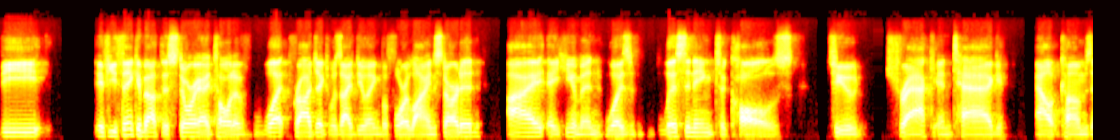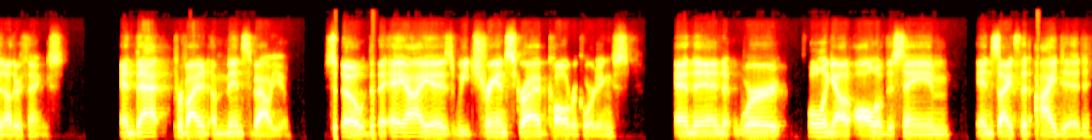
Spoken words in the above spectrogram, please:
the if you think about the story I told of what project was I doing before Liine started, I, a human, was listening to calls to track and tag outcomes and other things. And that provided immense value. So the AI is we transcribe call recordings and then we're pulling out all of the same insights that I did,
